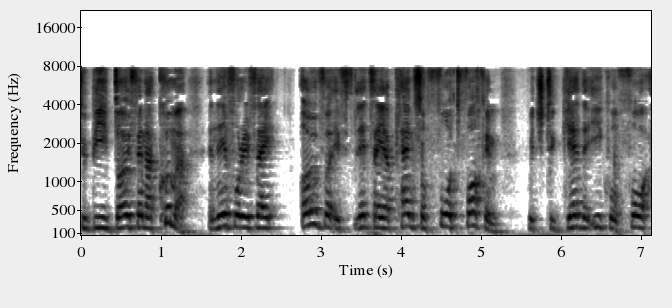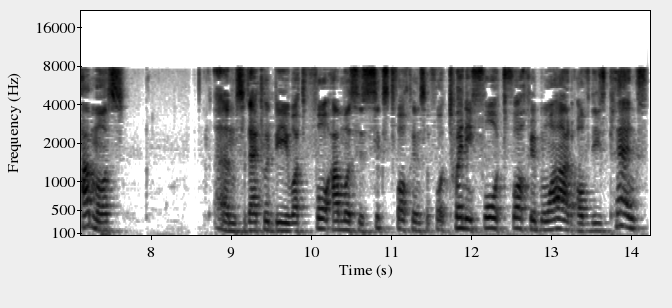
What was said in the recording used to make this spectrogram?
to be dofen akuma. And therefore, if they over, if let's say a planks of four tefachim, which together equal four amos, um, so that would be what four amos is six tefachim, so for 24 tefachim wide of these planks,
